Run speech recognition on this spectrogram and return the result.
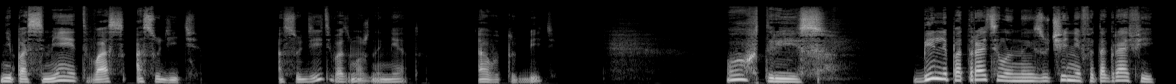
не посмеет вас осудить». Осудить, возможно, нет, а вот убить... Ох, Трис... Билли потратила на изучение фотографий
